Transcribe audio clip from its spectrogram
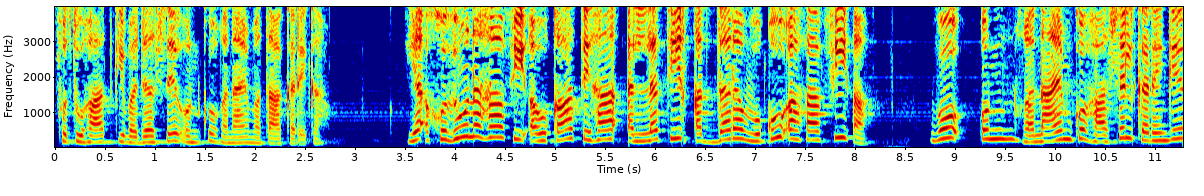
فتوحات کی وجہ سے ان کو غنائم عطا کرے گا۔ یا خزون فی اوقات اللہ قدر وقوع فی وہ ان غنائم کو حاصل کریں گے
